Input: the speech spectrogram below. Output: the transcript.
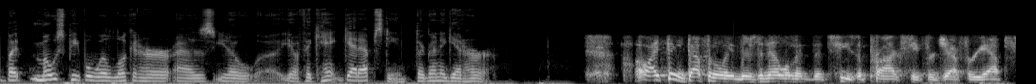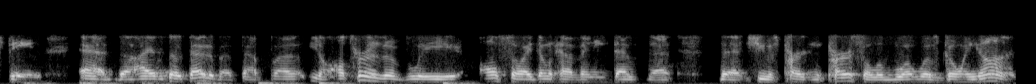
but most people will look at her as, you know, uh, you know, if they can't get Epstein, they're going to get her. Oh, I think definitely there's an element that she's a proxy for Jeffrey Epstein. And uh, I have no doubt about that. But, you know, alternatively, also, I don't have any doubt that that she was part and parcel of what was going on.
